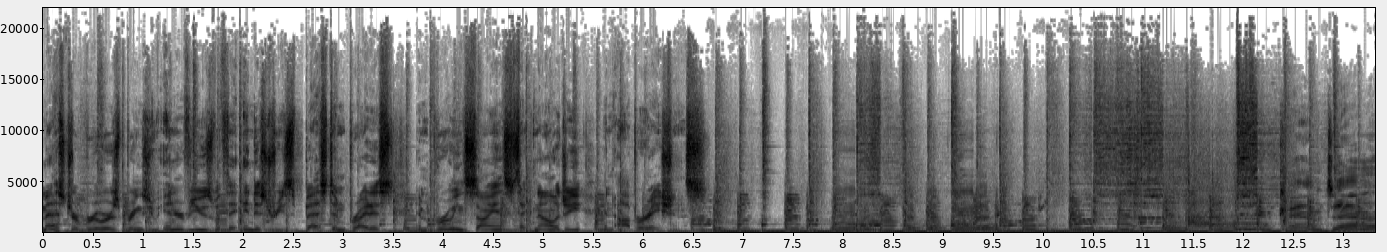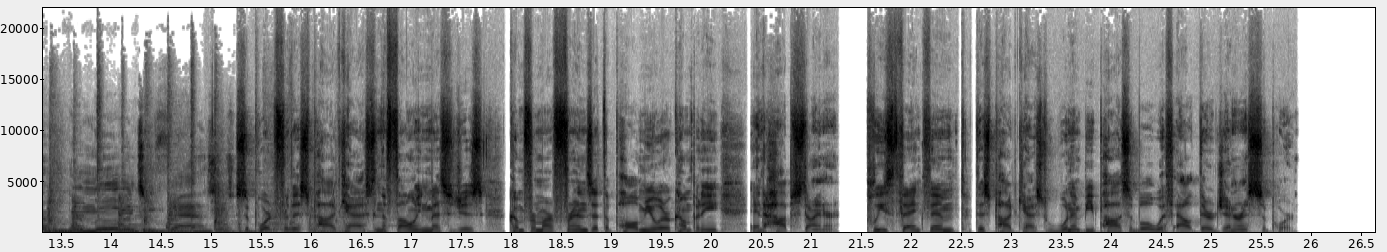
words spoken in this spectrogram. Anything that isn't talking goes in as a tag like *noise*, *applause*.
Master Brewers brings you interviews with the industry's best and brightest in brewing science, technology, and operations. down. I'm moving too fast. Support for this podcast and the following messages come from our friends at the Paul Mueller Company and Hopsteiner. Please thank them. This podcast wouldn't be possible without their generous support.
